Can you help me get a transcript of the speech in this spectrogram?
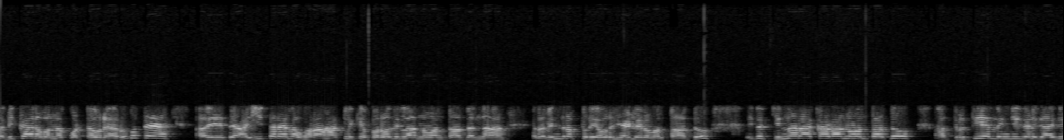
ಅಧಿಕಾರವನ್ನ ಕೊಟ್ಟವ್ರು ಯಾರು? ಮತ್ತೆ ಈ ತರ ಎಲ್ಲ ಹೊರ ಹಾಕ್ಲಿಕ್ಕೆ ಬರೋದಿಲ್ಲ ಅನ್ನುವಂತಹದ್ದನ್ನ ರವೀಂದ್ರಪುರಿ ಅವರು ಹೇಳಿರುವಂತಹದ್ದು. ಇದು ಕಿನ್ನರ ಅಖಾಡ ಅನ್ನುವಂತಹದ್ದು ತೃತೀಯ ಲಿಂಗಿಗಳಿಗಾಗಿ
